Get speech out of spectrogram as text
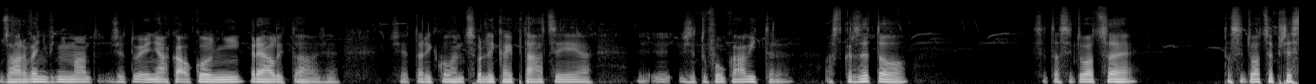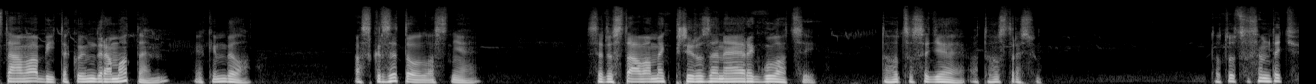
zároveň vnímat, že tu je nějaká okolní realita, že, že tady kolem cvrlikají ptáci a že tu fouká vítr. A skrze to se ta situace, ta situace přestává být takovým dramatem, jakým byla. A skrze to vlastně se dostáváme k přirozené regulaci toho, co se děje a toho stresu. Toto, co jsem teď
